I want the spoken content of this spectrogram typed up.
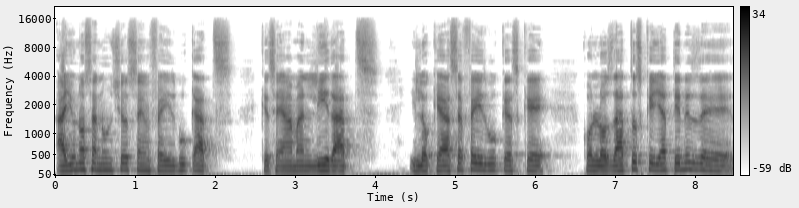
hay unos anuncios en Facebook Ads que se llaman Lead Ads y lo que hace Facebook es que con los datos que ya tienes de,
